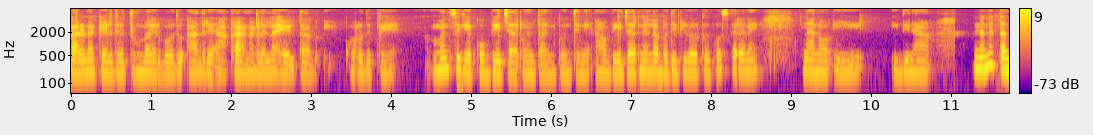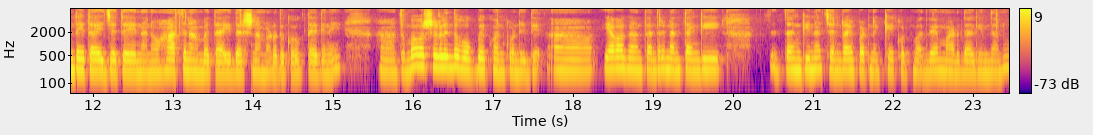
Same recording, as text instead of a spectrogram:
ಕಾರಣ ಕೇಳಿದ್ರೆ ತುಂಬ ಇರ್ಬೋದು. ಆದರೆ ಆ ಕಾರಣಗಳೆಲ್ಲ ಹೇಳ್ತಾ ಕೂರೋದಕ್ಕೆ ಮನಸ್ಸಿಗೆ ಯಾಕೋ ಬೇಜಾರು ಅಂತ ಅಂದ್ಕೊತೀನಿ ಆ ಬೇಜಾರನ್ನೆಲ್ಲ ಬದಿಗಿಡೋಕ್ಕೋಸ್ಕರನೇ ನಾನು ಈ ಈ ದಿನ ನನ್ನ ತಂದೆ ತಾಯಿ ಜೊತೆ ನಾನು ಹಾಸನಾಂಬ ತಾಯಿ ದರ್ಶನ ಮಾಡೋದಕ್ಕೆ ಹೋಗ್ತಾ ಇದ್ದೀನಿ. ತುಂಬ ವರ್ಷಗಳಿಂದ ಹೋಗಬೇಕು ಅಂದ್ಕೊಂಡಿದ್ದೆ ಯಾವಾಗ ಅಂತಂದರೆ ನನ್ನ ತಂಗಿ ತಂಗಿನ ಚನ್ನರಾಯಪಟ್ಟಣಕ್ಕೆ ಕೊಟ್ಟು ಮದುವೆ ಮಾಡಿದಾಗಿಂದನೂ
